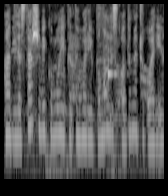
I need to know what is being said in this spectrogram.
А для старшої вікової категорії паломництво до Меджугор'я.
